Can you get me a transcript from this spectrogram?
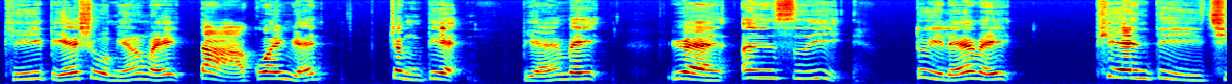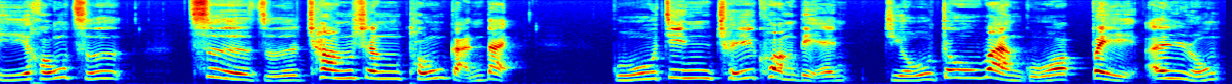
题别墅名为大观园，正殿。匾为“愿恩思义”，对联为“天地启宏慈，次子昌生同感戴，古今垂旷典，九州万国备恩荣”。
